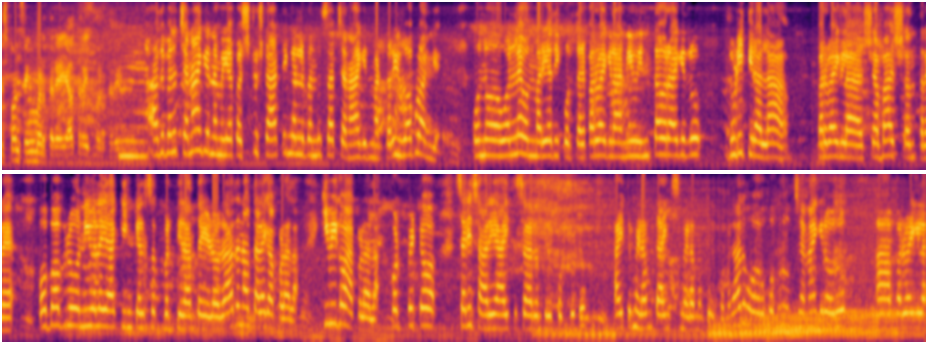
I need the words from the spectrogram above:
ರೆಸ್ಪಾನ್ಸ್ ಹೆಂಗ್ ಮಾಡ್ತಾರೆ? ಯಾವ ತರ ಇದ್ ಮಾಡ್ತಾರೆ? ಹ್ಮ್, ಅದು ಬಂದು ಚೆನ್ನಾಗಿ ನಮಗೆ ಫಸ್ಟ್ ಸ್ಟಾರ್ಟಿಂಗ್ ಅಲ್ಲಿ ಬಂದು ಸರ್ ಚೆನ್ನಾಗಿ ಇದ್ ಮಾಡ್ತಾರೆ. ಇವಾಗ್ಲೂ ಹಂಗೆ. ಒಂದು ಒಳ್ಳೆ ಒಂದು ಮರ್ಯಾದೆ ಕೊಡ್ತಾರೆ. ಪರವಾಗಿಲ್ಲ ನೀವು ಇಂಥವ್ರಾಗಿದ್ರು ದುಡಿತೀರಲ್ಲ. ಪರವಾಗಿಲ್ಲ ಶಬಾಷ್ ಅಂತಾರೆ. ಒಬ್ಬೊಬ್ರು ನೀವೆಲ್ಲ ಯಾಕೆ ಹಿಂಗ್ ಕೆಲ್ಸಕ್ಕೆ ಬರ್ತೀರಾ ಅಂತ ಹೇಳೋರು. ಅದು ನಾವು ತಲೆಗೆ ಹಾಕೊಳಲ್ಲ. ಕಿವಿಗೂ ಹಾಕೊಳ್ಳಲ್ಲ ಕೊಟ್ಬಿಟ್ಟು ಸರಿ ಸಾರಿ ಆಯ್ತು ಸರ್ ಅಂತೇಳಿ ಕೊಟ್ಬಿಟ್ಟು ಆಯ್ತು ಮೇಡಮ್ ಥ್ಯಾಂಕ್ಸ್ ಮೇಡಮ್ ಅಂತ ತಿಳ್ಕೊಂಬೋದು ಅದು ಒಬ್ಬೊಬ್ರು ಚೆನ್ನಾಗಿರೋರು ಪರವಾಗಿಲ್ಲ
